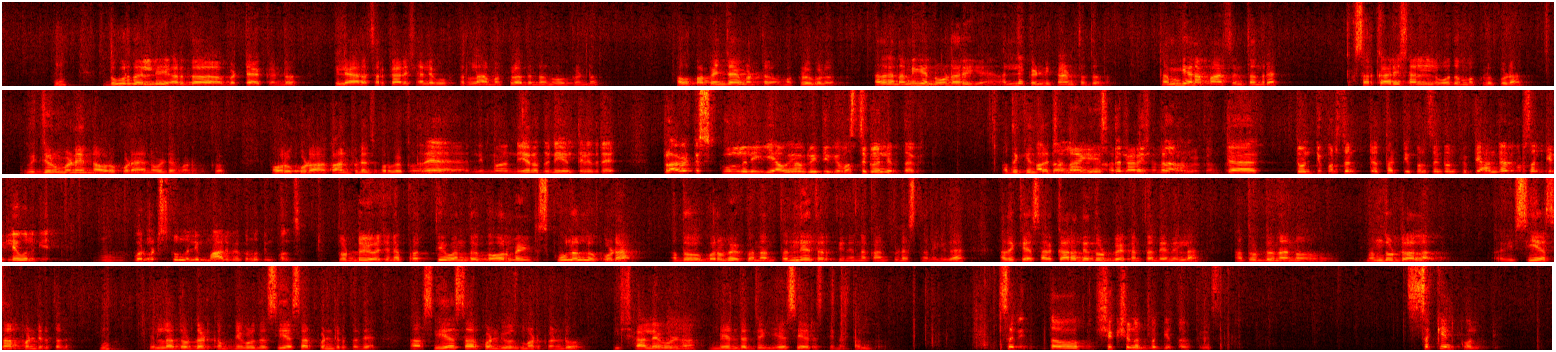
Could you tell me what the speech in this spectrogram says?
ಹ್ಮ್? ದೂರದಲ್ಲಿ ಅರ್ಧ ಬಟ್ಟೆ ಹಾಕೊಂಡು ಇಲ್ಲಿ ಯಾರ ಸರ್ಕಾರಿ ಶಾಲೆಗೆ ಹೋಗ್ತಾರಲ್ಲ ಆ ಮಕ್ಕಳು ಅದನ್ನ ನೋಡ್ಕೊಂಡು ಅವು ಪಾಪ ಎಂಜಾಯ್ ಮಾಡ್ತಾವ ಮಕ್ಳುಗಳು ಆದ್ರೆ ನಮಗೆ ನೋಡೋರಿಗೆ ಅಲ್ಲೇ ಕಣ್ಣಿಗೆ ಕಾಣ್ತದ ಅದು. ನಮ್ಗೇನಪ್ಪ ಆಸೆ ಅಂತಂದ್ರೆ ಸರ್ಕಾರಿ ಶಾಲೆಯಲ್ಲಿ ಓದೋ ಮಕ್ಕಳು ಕೂಡ ವಿಜೃಂಭಣೆಯಿಂದ ಅವರು ಕೂಡ ಆನ್ಯುವಲ್ ಡೇ ಮಾಡ್ಬೇಕು. ಅವರು ಕೂಡ ಕಾನ್ಫಿಡೆನ್ಸ್ ಬರ್ಬೇಕು. ಅಂದ್ರೆ ನಿಮ್ಮ ನೇರ ಧ್ವನಿ ಅಂತ ಹೇಳಿದ್ರೆ ಪ್ರೈವೇಟ್ ಸ್ಕೂಲ್ನಲ್ಲಿ ಯಾವ್ಯಾವ ರೀತಿ ವ್ಯವಸ್ಥೆಗಳನ್ನ ಇರ್ತವೆ ಅದಕ್ಕಿಂತ ಚೆನ್ನಾಗಿ ಸರ್ಕಾರಿ ಶಾಲೆ ಟ್ವೆಂಟಿ ಪರ್ಸೆಂಟ್ ಥರ್ಟಿ ಪರ್ಸೆಂಟ್ ಒಂದು ಫಿಫ್ಟಿ ಹಂಡ್ರೆಡ್ ಪರ್ಸೆಂಟ್ ಲೆವೆಲ್ಗೆ ಗೌರ್ಮೆಂಟ್ ಸ್ಕೂಲ್ನಲ್ಲಿ ಮಾಡಬೇಕು ಅನ್ನೋದು ನಿಮ್ ಕಾನ್ಸೆಪ್ಟ್ ದೊಡ್ಡ ಯೋಜನೆ. ಪ್ರತಿ ಒಂದು ಗೌರ್ಮೆಂಟ್ ಸ್ಕೂಲಲ್ಲೂ ಕೂಡ ಅದು ಬರಬೇಕು. ನಾನು ತಂದೆ ತರ್ತೀನಿ ಅನ್ನೋ ಕಾನ್ಫಿಡೆನ್ಸ್ ನನಗಿದೆ. ಅದಕ್ಕೆ ಸರ್ಕಾರದೇ ದುಡ್ಡು ಬೇಕಂತಂದೇನಿಲ್ಲ. ಆ ದುಡ್ಡು ನಾನು ನನ್ನ ದುಡ್ಡು ಅಲ್ಲ. ಈ ಸಿ ಎಸ್ ಆರ್ ಫಂಡ್ ಇರ್ತದೆ. ಎಲ್ಲ ದೊಡ್ಡ ದೊಡ್ಡ ಕಂಪ್ನಿಗಳದ್ದು ಸಿ ಎಸ್ ಆರ್ ಫಂಡ್ ಇರ್ತದೆ. ಆ C S R fund use ಮಾಡ್ಕೊಂಡು ಈ ಶಾಲೆಗಳನ್ನ ಮೇಲ್ದರ್ಜೆಗೆ ಏ ಸೇರಿಸ್ತೀನಿ ಅಂತ ಸರಿ ತಾವು ಶಿಕ್ಷಣದ ಬಗ್ಗೆ ತಾವು ಸೆಕೆಂಡ್ ಕ್ವಾಲಿಟಿ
